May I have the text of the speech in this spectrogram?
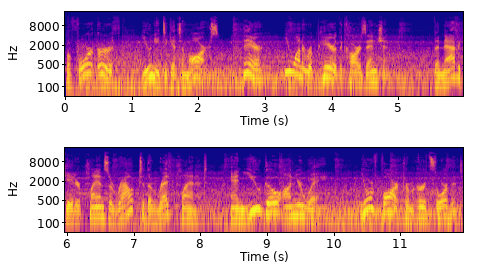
Before Earth, you need to get to Mars. There, you want to repair the car's engine. The navigator plans a route to the red planet, and you go on your way. You're far from Earth's orbit,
